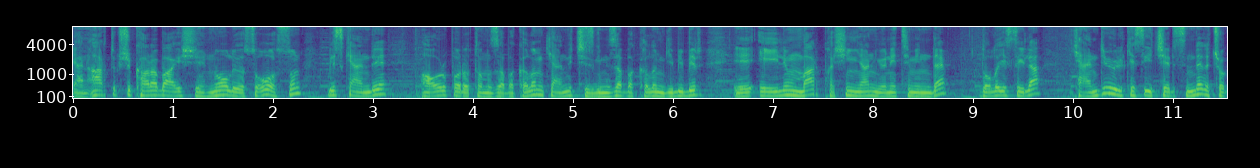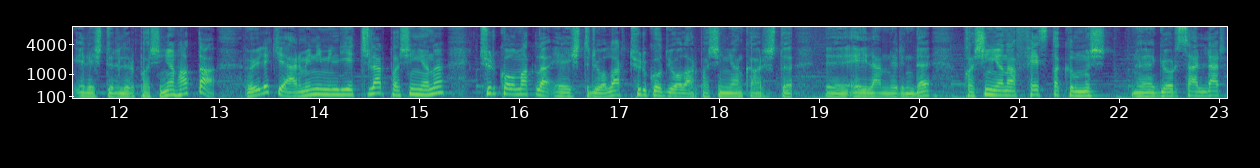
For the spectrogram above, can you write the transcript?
Yani artık şu Karabağ işi ne oluyorsa olsun biz kendi Avrupa rotamıza bakalım, kendi çizgimize bakalım gibi bir e, eğilim var Paşinyan yönetiminde. Dolayısıyla kendi ülkesi içerisinde de çok eleştirilir Paşinyan. Hatta öyle ki Ermeni milliyetçiler Paşinyan'ı Türk olmakla eleştiriyorlar. Türko diyorlar Paşinyan karşıtı e, eylemlerinde. Paşinyan'a fes takılmış e, görseller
